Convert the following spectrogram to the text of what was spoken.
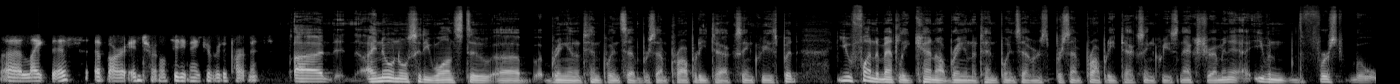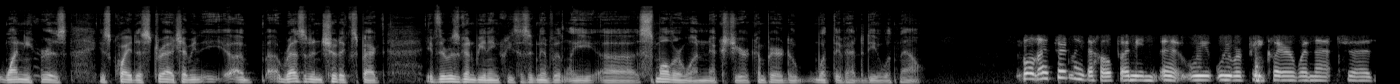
uh, like this of our internal City of Vancouver departments. Uh, I know no city wants to uh, bring in a 10.7% property tax increase, but you fundamentally cannot bring in a 10.7% property tax increase next year. I mean, even the first one year is, is quite a stretch. I mean, a, a resident should expect, if there is going to be an increase, a significantly uh, smaller one next year compared to what they've had to deal with now. Well, that's certainly the hope. I mean, uh, we we were pretty clear when that uh,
